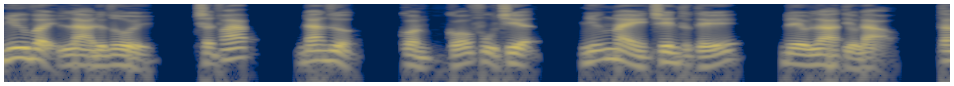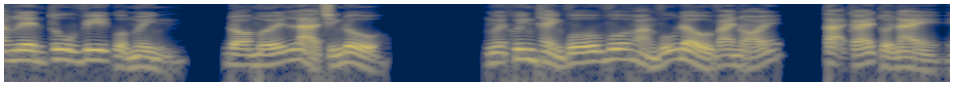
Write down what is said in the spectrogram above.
Như vậy là được rồi, trận pháp, đan dược, còn có phụ triện, những này trên thực tế, đều là tiểu đạo, tăng lên tu vi của mình, đó mới là chính đồ. Nguyễn khuynh thành vỗ vô hoàng vũ đầu vai nói tại cái tuổi này,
